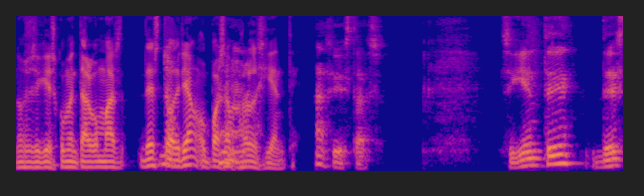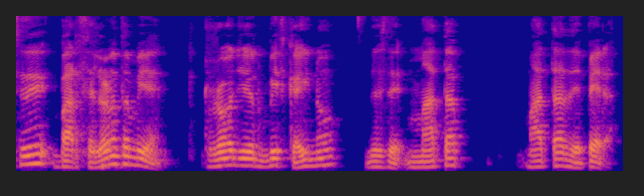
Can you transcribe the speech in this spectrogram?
No sé si quieres comentar algo más de esto, Adrián, o pasamos al siguiente. Así estás. Siguiente, desde Barcelona también. Roger Vizcaíno, desde Mata, Mata de Pera.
